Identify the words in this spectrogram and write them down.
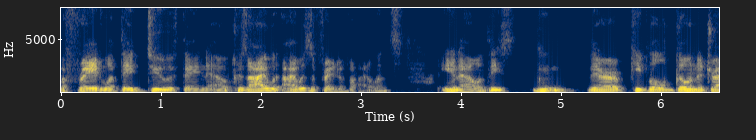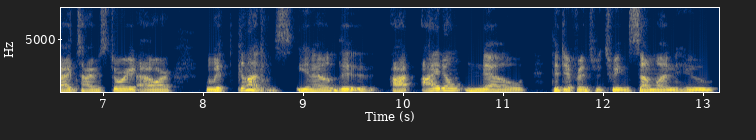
afraid what they do if they know because I, w- I was afraid of violence. You know these there are people going to drag time story hour with guns you know the I, I don't know the difference between someone who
